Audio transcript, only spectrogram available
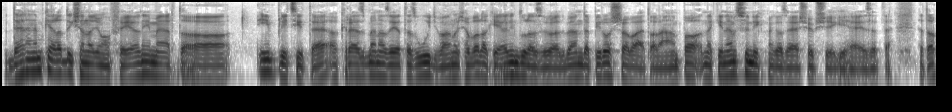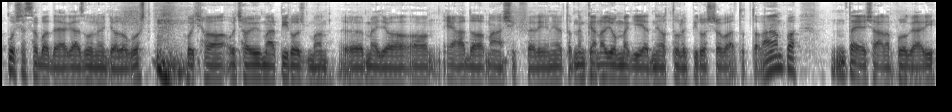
De nem kell addig sem nagyon félni, mert a implicite a kreszben azért az úgy van, hogy ha valaki elindul a zöldben, de pirosra vált a lámpa, neki nem szűnik meg az elsőbségi helyzete. Tehát akkor se szabad elgázolni a gyalogost, hogyha, hogyha ő már pirosban megy a, a járda másik felénél. Tehát nem kell nagyon megijedni attól, hogy pirosra váltott a lámpa. Teljes állampolgári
